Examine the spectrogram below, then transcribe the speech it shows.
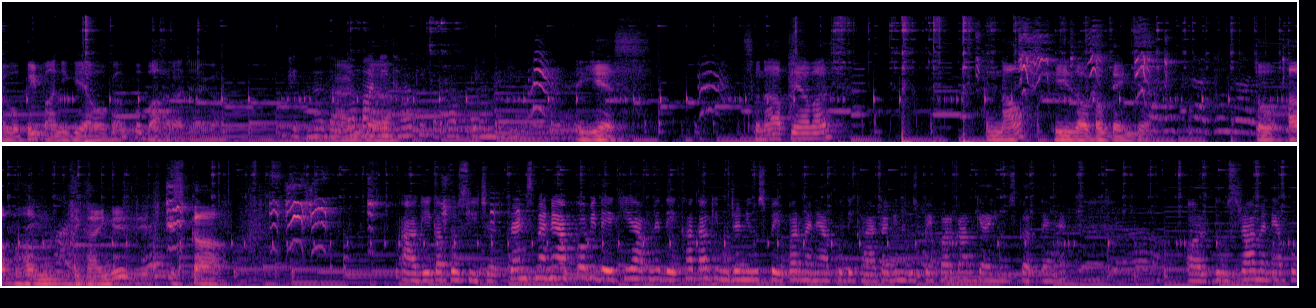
जो भी पानी गया होगा वो बाहर आ जाएगा। कितना ज़्यादा पानी uh, था कि कपड़ा पूरा नहीं यस सुना आपने आवाज़? Now he is out of danger तो अब हम दिखाएँगे इसका आगे का प्रोसीजर फ्रेंड्स मैंने आपको अभी देखी है आपने देखा था कि मुझे न्यूज़पेपर मैंने आपको दिखाया था कि न्यूज़पेपर का हम क्या यूज़ करते हैं। और दूसरा मैंने आपको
